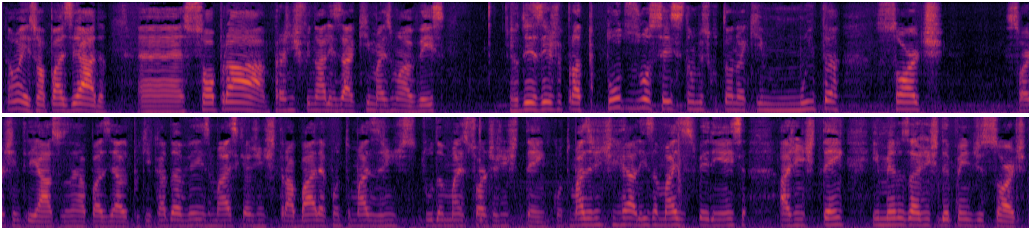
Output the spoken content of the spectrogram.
Então é isso, rapaziada. É, só pra, pra gente finalizar aqui mais uma vez, eu desejo para todos vocês que estão me escutando aqui muita sorte sorte entre aspas, né, rapaziada? Porque cada vez mais que a gente trabalha, quanto mais a gente estuda, mais sorte a gente tem. Quanto mais a gente realiza, mais experiência a gente tem e menos a gente depende de sorte.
